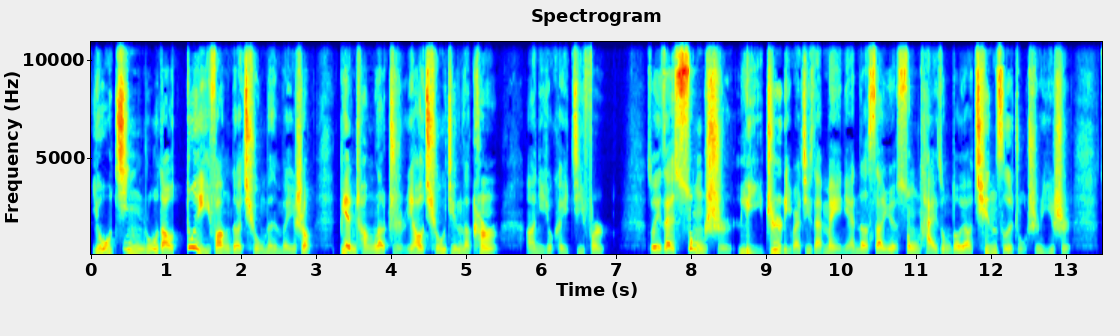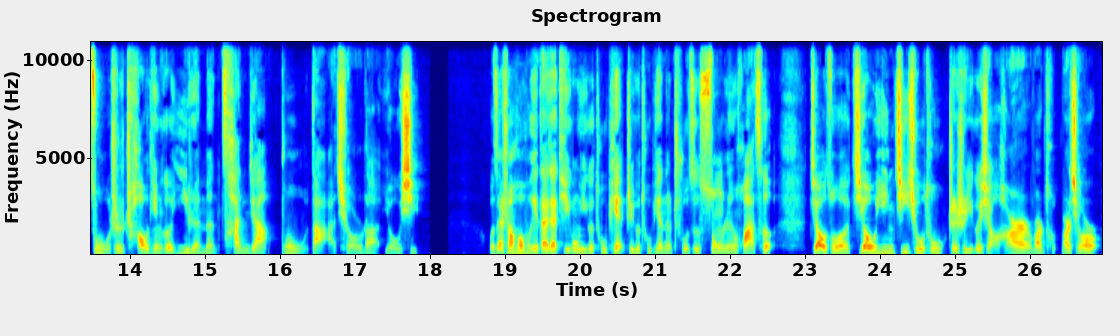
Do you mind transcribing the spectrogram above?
由进入到对方的球门为胜，变成了只要球进了坑啊，你就可以记分所以在《宋史·礼制》里边记载，每年的三月，宋太宗都要亲自主持仪式，组织朝廷和艺人们参加不打球的游戏。我在稍后会给大家提供一个图片，这个图片呢出自宋人画册，叫做《焦阴击球图》，这是一个小孩玩玩球。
